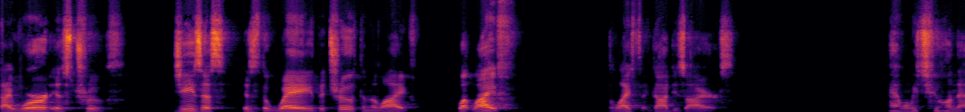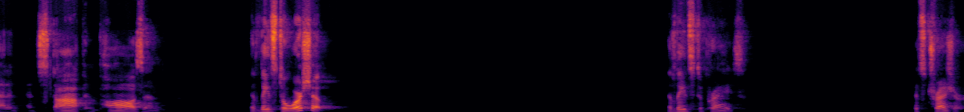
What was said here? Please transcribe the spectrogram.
thy word is truth. Jesus is the way, the truth, and the life. What life? The life that God desires. Man, when we chew on that and, and stop and pause and it leads to worship. It leads to praise. It's treasure.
